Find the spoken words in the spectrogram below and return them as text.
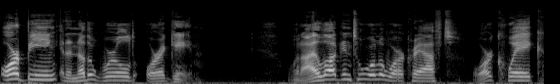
or being in another world or a game. When I logged into World of Warcraft or Quake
